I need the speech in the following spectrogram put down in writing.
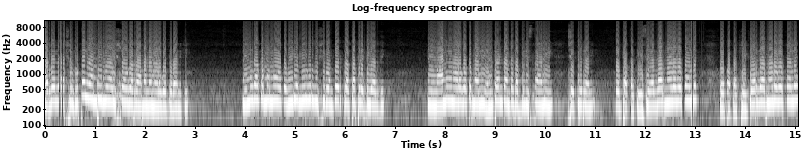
అరవై లక్షల రూపాయలు పంపింది హరీష్ రావు గారు రామన్నను ఓడగొట్టడానికి నిన్నగాక మొన్న ఒక వీడియో మీరు కూడా చూసి ఒంటేరు ప్రతాప్ రెడ్డి గారిది. మీ మామయ్యను ఓడగొట్టమని ఎంత అంటే అంత డబ్బులు ఇస్తా అని చెప్పిర్రని. ఓ పక్క కేసీఆర్ గారిని ఓడగొట్టాలి ఓ పక్క కేటీఆర్ గారిని ఓడగొట్టాలి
